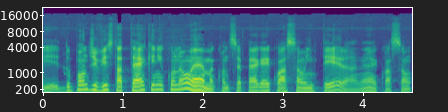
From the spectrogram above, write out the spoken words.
E, do ponto de vista técnico, não é, mas quando você pega a equação inteira, né? equação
